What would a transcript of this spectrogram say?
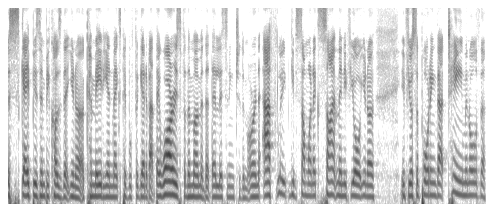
escapism because that you know a comedian makes people forget about their worries for the moment that they're listening to them or an athlete gives someone excitement if you're you know if you're supporting that team and all of the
